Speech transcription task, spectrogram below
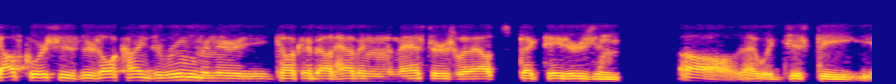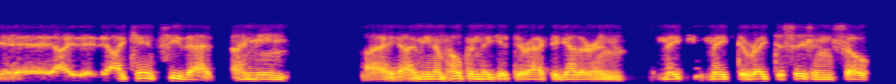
golf courses there's all kinds of room and they're talking about having the Masters without spectators and oh that would just be I I can't see that. I mean I I mean I'm hoping they get their act together and make make the right decision so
